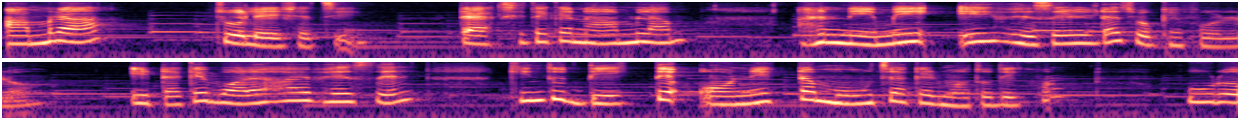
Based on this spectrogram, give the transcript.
আমরা চলে এসেছি। ট্যাক্সি থেকে নামলাম আর নেমে এই ভেসেলটা চোখে পড়ল। এটাকে বলা হয় ভেসেল। কিন্তু দেখতে অনেকটা মৌচাকের মতো, দেখুন। পুরো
